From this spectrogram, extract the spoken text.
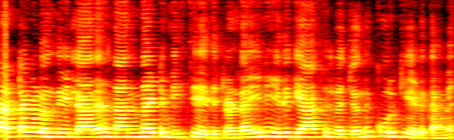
കട്ടകളൊന്നും ഇല്ലാതെ നന്നായിട്ട് മിക്സ് ചെയ്തിട്ടുണ്ട്. ഇനി ഇത് ഗ്യാസിൽ വെച്ചൊന്ന് കുറുക്കിയെടുക്കാമേ.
